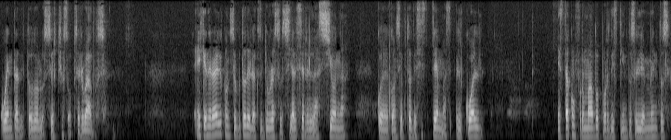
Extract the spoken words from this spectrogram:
cuenta de todos los hechos observados. En general, el concepto de la estructura social se relaciona con el concepto de sistemas, el cual está conformado por distintos elementos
